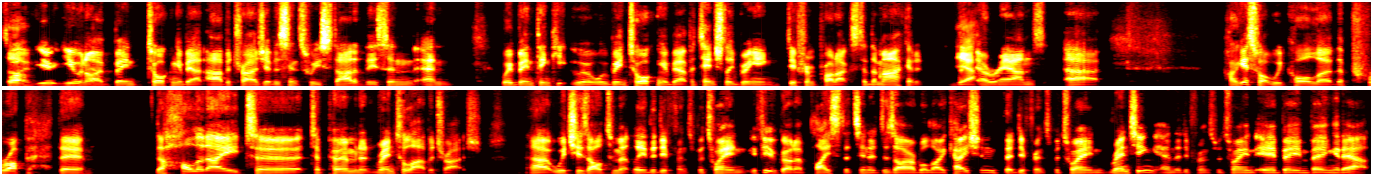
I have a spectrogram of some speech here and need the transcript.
So well, you you and I have been talking about arbitrage ever since we started this, and and we've been thinking, we've been talking about potentially bringing different products to the market yeah. around, uh, I guess what we'd call the, the prop, the, the holiday to, to permanent rental arbitrage. Uh, which is ultimately the difference between if you've got a place that's in a desirable location, the difference between renting and the difference between Airbnb being it out.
